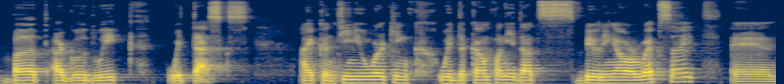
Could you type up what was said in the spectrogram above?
but a good week with tasks. I continue working with the company that's building our website and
